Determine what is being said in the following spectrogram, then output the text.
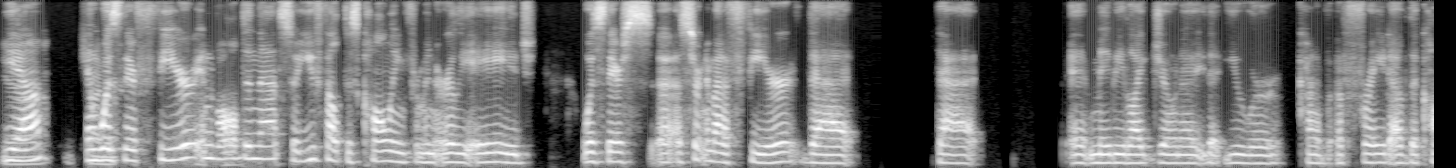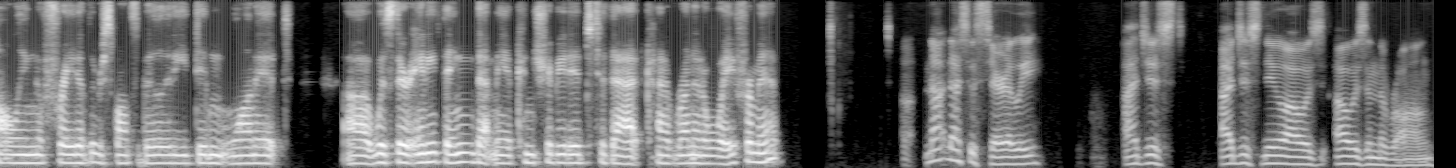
Yeah. Know, and was to... there fear involved in that? So you felt this calling from an early age was there a certain amount of fear that that maybe like Jonah that you were kind of afraid of the calling, afraid of the responsibility, didn't want it, Uh, was there anything that may have contributed to that kind of running away from it? Uh, not necessarily. I just, I just knew I was, I was in the wrong.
